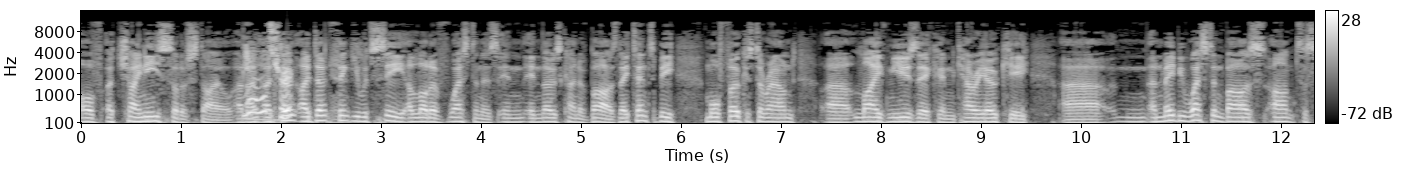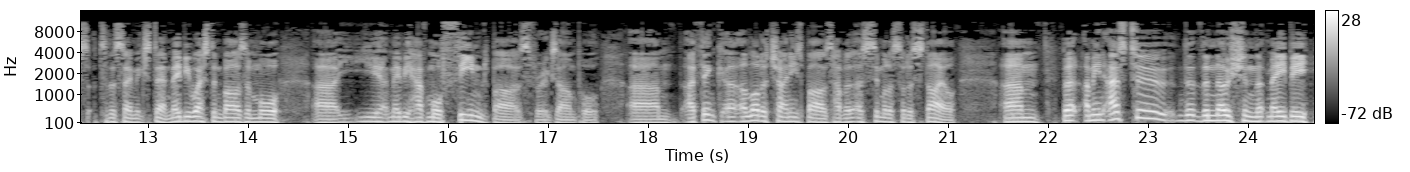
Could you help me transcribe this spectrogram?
of a Chinese sort of style, and yeah, I, I don't I don't think you would see a lot of Westerners in in those kind of bars. They tend to be more focused around uh, live music and karaoke, uh, and maybe Western bars aren't to, to, the same extent. Maybe Western bars are more uh, you maybe have more themed bars, for example. Um, I think a, a, lot of Chinese bars have a, a similar sort of style. Um, but I mean, as to the, the notion that maybe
